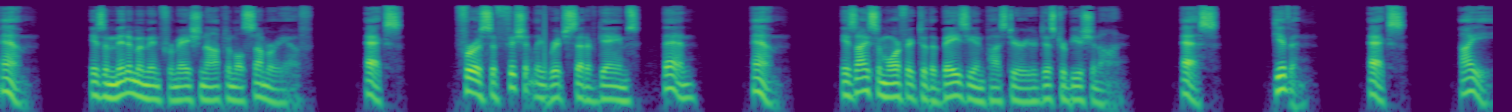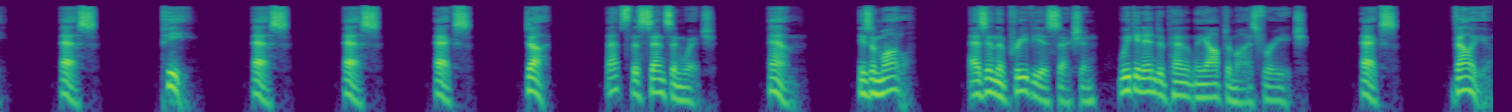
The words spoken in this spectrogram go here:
M is a minimum information optimal summary of X. For a sufficiently rich set of games, then M is isomorphic to the Bayesian posterior distribution on S given X, i.e. S. P. S. S. X. Dot. That's the sense in which M is a model. As in the previous section, we can independently optimize for each X value.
